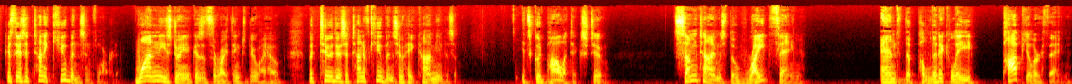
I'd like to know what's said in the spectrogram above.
Because there's a ton of Cubans in Florida. One, he's doing it because it's the right thing to do, I hope. But two, there's a ton of Cubans who hate communism. It's good politics, too. Sometimes the right thing and the politically popular thing,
